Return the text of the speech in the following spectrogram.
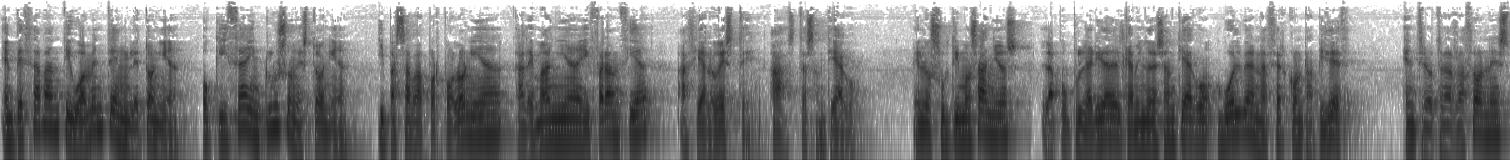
empezaba antiguamente en Letonia, o quizá incluso en Estonia, y pasaba por Polonia, Alemania y Francia hacia el oeste, hasta Santiago. En los últimos años, la popularidad del Camino de Santiago vuelve a nacer con rapidez, entre otras razones,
